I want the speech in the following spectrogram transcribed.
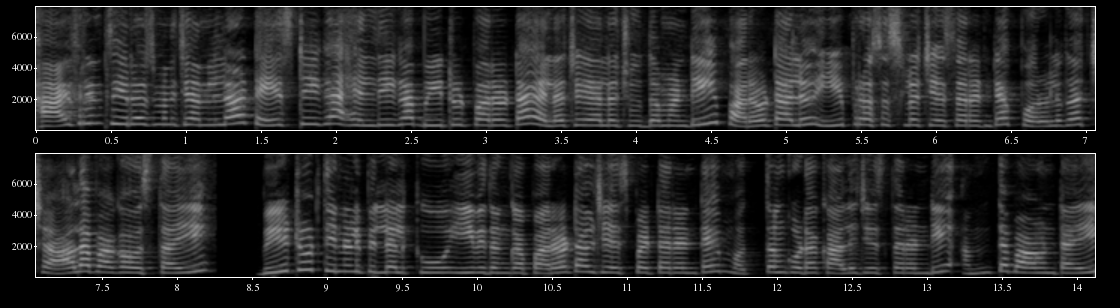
హాయ్ ఫ్రెండ్స్ ఈరోజు మన ఛానల్లో టేస్టీగా హెల్తీగా బీట్రూట్ పరోటా ఎలా చేయాలో చూద్దామండి. పరోటాలు ఈ ప్రాసెస్లో చేశారంటే పొరలుగా చాలా బాగా వస్తాయి. బీట్రూట్ తినని పిల్లలకు ఈ విధంగా పరోటాలు చేసి పెట్టారంటే మొత్తం కూడా ఖాళీ చేస్తారండి. అంత బాగుంటాయి.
